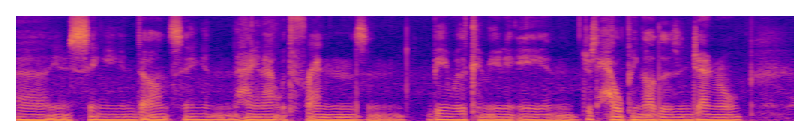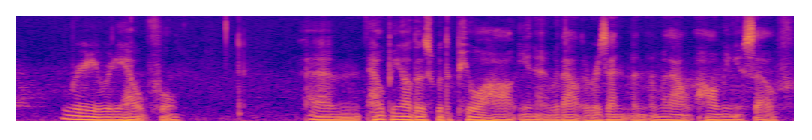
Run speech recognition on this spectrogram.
Uh, you know, singing and dancing and hanging out with friends and being with a community and just helping others in general. Really, really helpful. Um, helping others with a pure heart, you know, without the resentment and without harming yourself.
